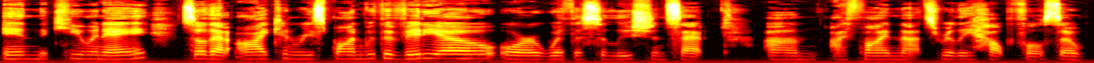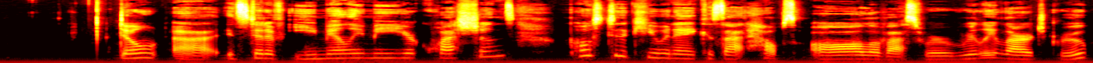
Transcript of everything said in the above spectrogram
in the Q&A so that I can respond with a video or with a solution set. Um, I find that's really helpful. So don't uh, instead of emailing me your questions post to the q&a because that helps all of us. We're a really large group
